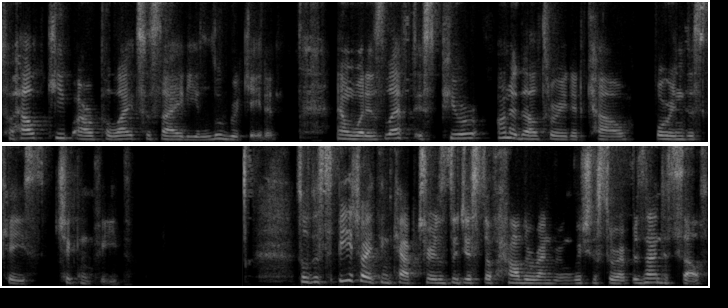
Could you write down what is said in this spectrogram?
to help keep our polite society lubricated. And what is left is pure, unadulterated cow, or in this case, chicken feed. So the speech, I think, captures the gist of how the rendering wishes to represent itself.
